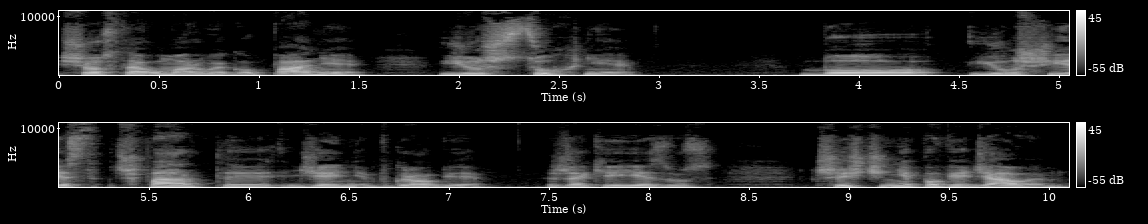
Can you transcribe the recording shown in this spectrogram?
siostra umarłego. Panie, już cuchnie, bo już jest czwarty dzień w grobie. Rzekł Jezus, czyś ci nie powiedziałem,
